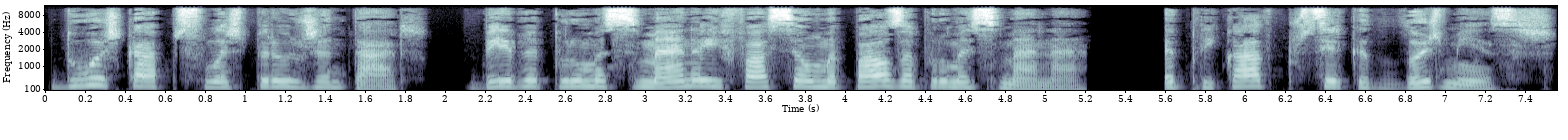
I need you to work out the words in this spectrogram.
duas cápsulas para o jantar. Beba por uma semana e faça uma pausa por uma semana. Aplicado por cerca de dois meses.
